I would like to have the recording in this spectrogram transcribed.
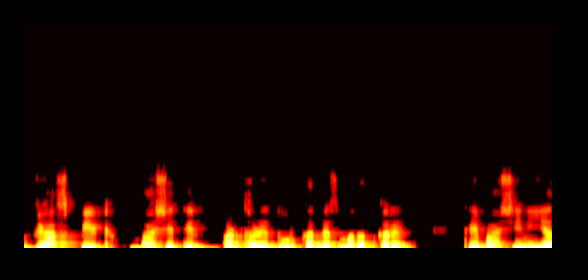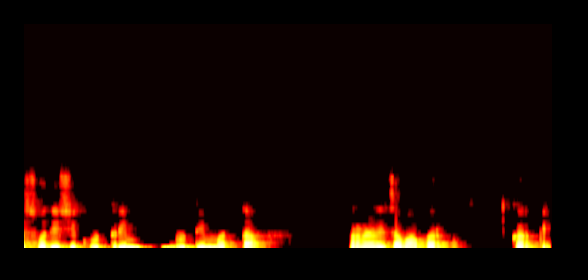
व्यासपीठ भाषेतील अडथळे दूर करण्यास मदत करेल. ते भाषिणी या स्वदेशी कृत्रिम बुद्धिमत्ता प्रणालीचा वापर करते.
